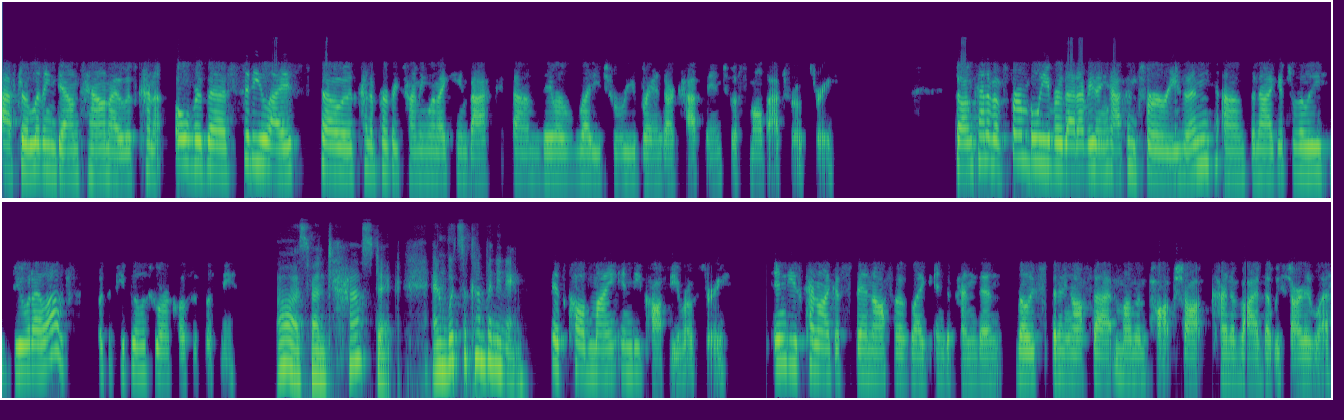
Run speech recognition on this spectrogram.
after living downtown, I was kind of over the city life. So it was kind of perfect timing when I came back. Um, they were ready to rebrand our cafe into a small batch roastery. So I'm kind of a firm believer that everything happens for a reason. Um, so now I get to really do what I love with the people who are closest with me. Oh, it's fantastic. And what's the company name? It's called My Indie Coffee Roastery. Indie is kind of like a spin off of like independent, really spinning off that mom and pop shop kind of vibe that we started with.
